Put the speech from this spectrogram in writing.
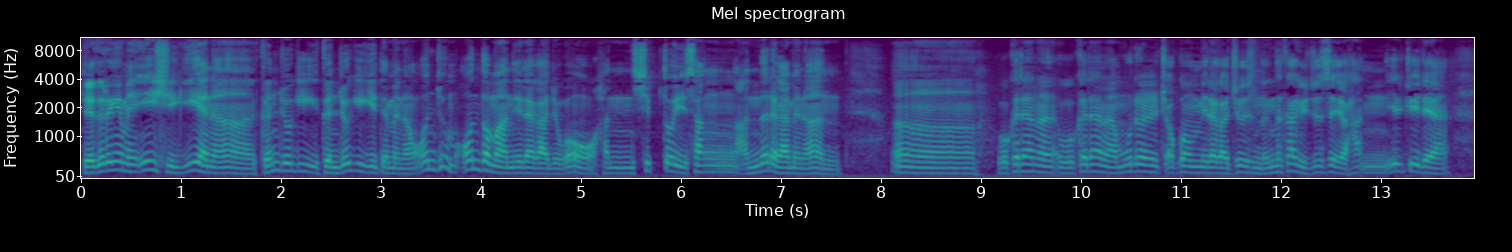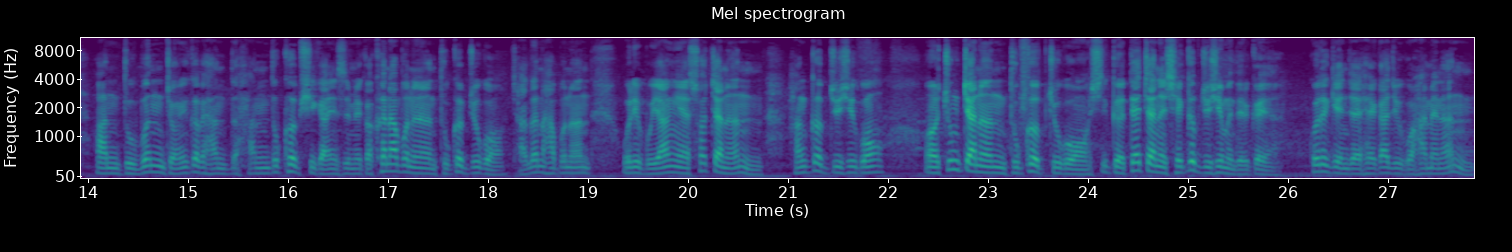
되도록이면 이 시기에는 건조기 건조기이기 때문에 온좀 온도만 이래 가지고 한 10도 이상 안 내려가면은 어 우크라이나 우크라이나 물을 조금 이래가 주서 넉넉하게 주세요. 한 일주일에 한 두 번 종이컵에 한, 한 두 컵씩 아니습니까? 큰 화분에는 두 컵 주고, 작은 화분은 우리 부양의 소자는 한 컵 주시고, 어, 중자는 두 컵 주고, 그 대자는 세 컵 주시면 될 거예요. 그렇게 이제 해가지고 하면은,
